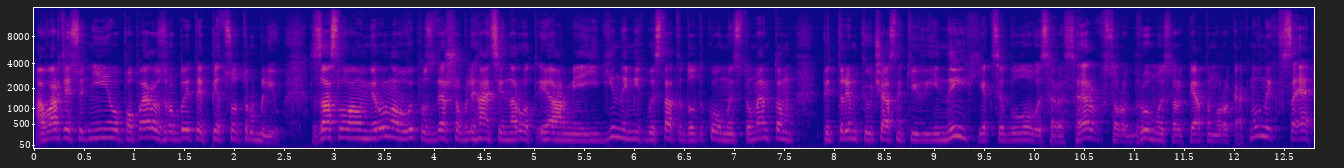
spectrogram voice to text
а вартість однієї паперу зробити 500 рублів. За словами Міронова, випуск держоблігацій народ і армія єдиний міг би стати додатковим інструментом підтримки учасників війни, як це було в СРСР в 42-му 45-му роках. Ну, в них все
